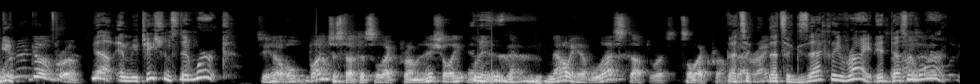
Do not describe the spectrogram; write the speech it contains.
where did it go from? Yeah, and mutations didn't work. So you had a whole bunch of stuff to select from initially, and yeah. now we have less stuff to select from. That's that right? That's exactly right. It so doesn't work. Evolution?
